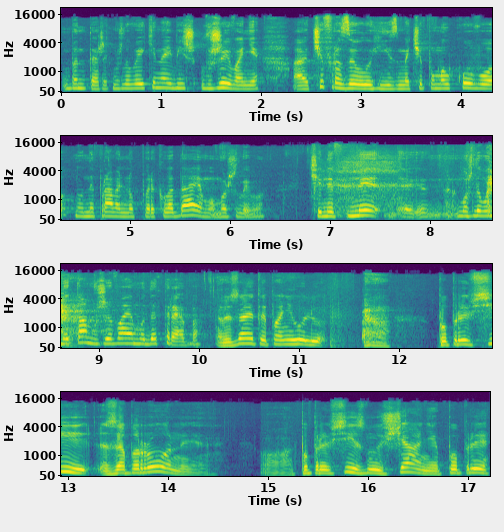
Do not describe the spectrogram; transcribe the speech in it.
бентежить, можливо, які найбільш вживані, е, чи фразеологізми, чи помилково ну, неправильно перекладаємо, можливо, чи не, не е, можливо не там вживаємо, де треба. Ви знаєте, пані Олю, попри всі заборони, от, попри всі знущання, попри,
